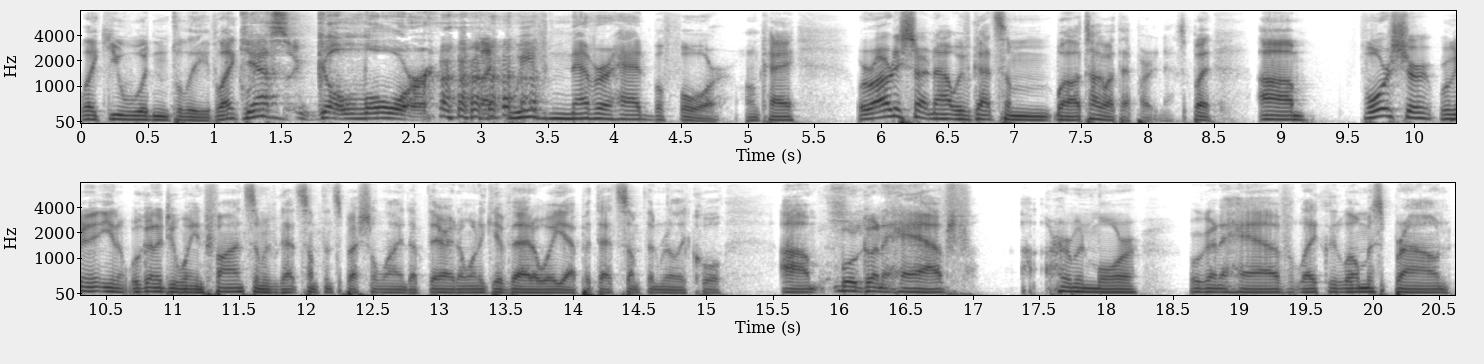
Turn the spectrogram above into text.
like you wouldn't believe. Like Yes, galore. like we've never had before. Okay, we're already starting out. We've got some. Well, I'll talk about that part next. But um, for sure, we're gonna you know we're gonna do Wayne Fontes, and we've got something special lined up there. I don't want to give that away yet, but that's something really cool. Um, we're gonna have uh, Herman Moore. We're gonna have likely Lomas Brown.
